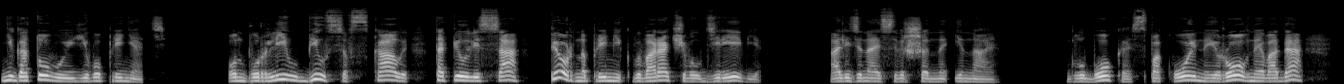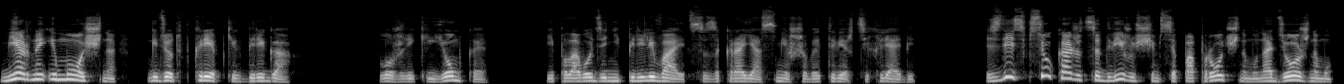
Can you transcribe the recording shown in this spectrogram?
не готовую его принять. Он бурлил, бился в скалы, топил леса, пер напрямик, выворачивал деревья. А ледяная совершенно иная. Глубокая, спокойная и ровная вода мерно и мощно идет в крепких берегах. Ложь реки емкая, и половодье не переливается за края, смешивая твердь и хляби. Здесь все кажется движущимся по прочному, надежному,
